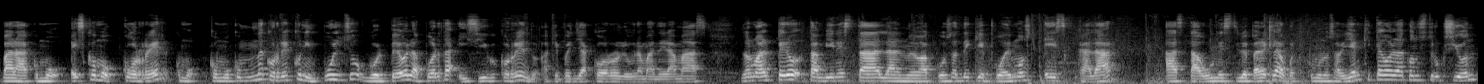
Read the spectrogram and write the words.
para como, es como correr, como, como, como una correr con impulso, golpeo la puerta y sigo corriendo. Aquí pues ya corro de una manera más normal, pero también está la nueva cosa de que podemos escalar hasta un estilo de pared, claro, porque como nos habían quitado la construcción,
